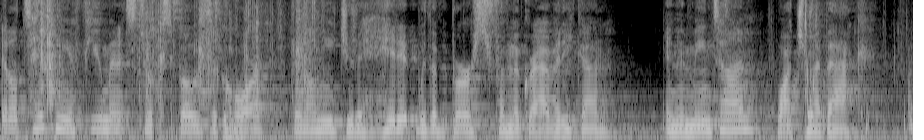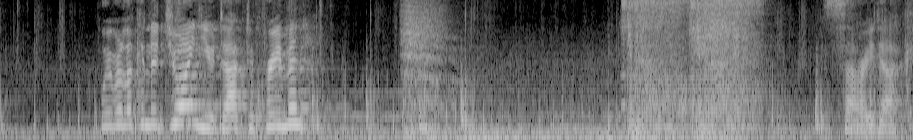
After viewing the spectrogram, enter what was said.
It'll take me a few minutes to expose the core, then I'll need you to hit it with a burst from the gravity gun. In the meantime, watch my back. We were looking to join you, Dr. Freeman. Sorry, Doc.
